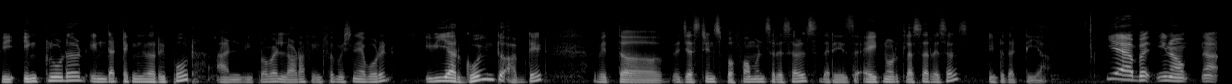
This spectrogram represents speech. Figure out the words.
we included in the technical report and we provide a lot of information about it. We are going to update with uh, Justin's performance results, that is eight node cluster results, into the TR. Yeah, but you know, uh,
